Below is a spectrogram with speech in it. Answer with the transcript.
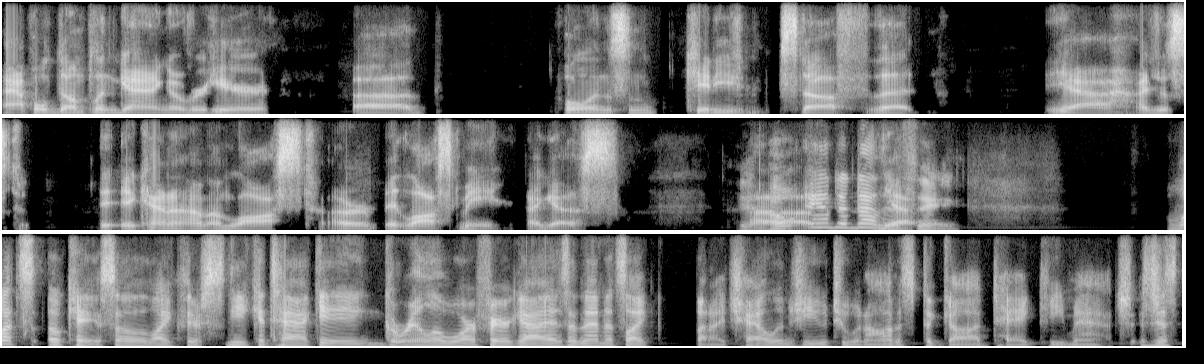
apple dumpling gang over here uh pulling some kitty stuff that yeah, I just it, it kind of I'm, I'm lost, or it lost me, I guess. Yeah. oh, Uh, and another yeah. thing. What's okay? So like they're sneak attacking, guerrilla warfare guys, and then it's like, but I challenge you to an honest to god tag team match. It's just,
